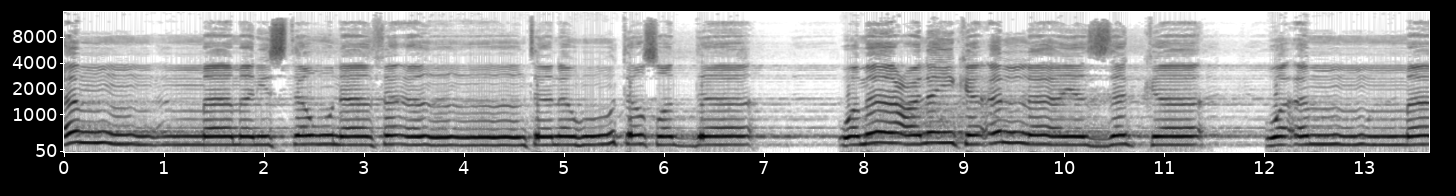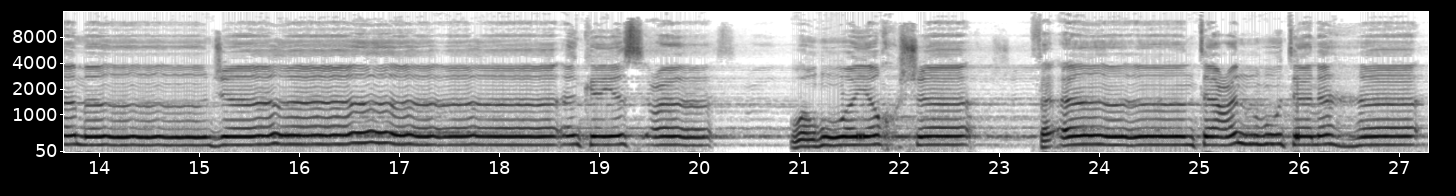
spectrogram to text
أما من استغنى فأنت له تصدى وما عليك ألا يزكى وأما من جاءك يسعى وهو يخشى فأنت عنه تنهى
